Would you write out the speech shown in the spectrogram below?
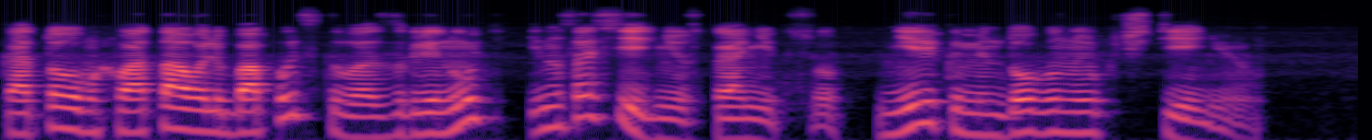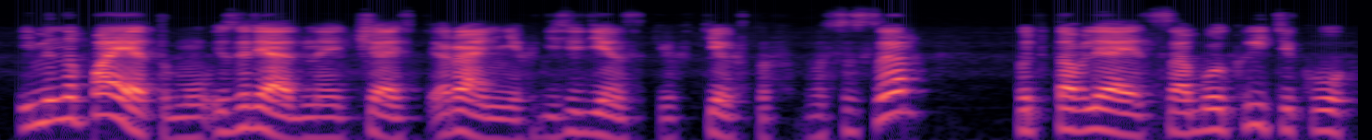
которым хватало любопытства заглянуть и на соседнюю страницу, не рекомендованную к чтению. Именно поэтому изрядная часть ранних диссидентских текстов в СССР представляет собой критику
